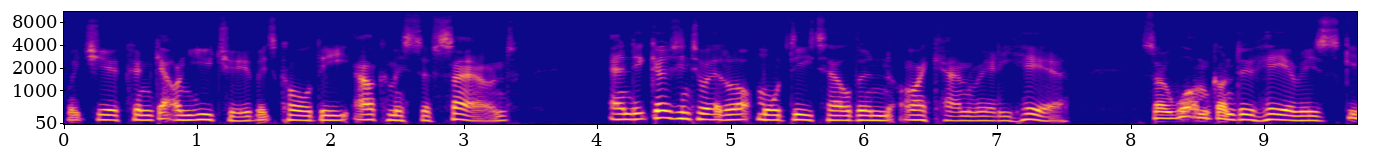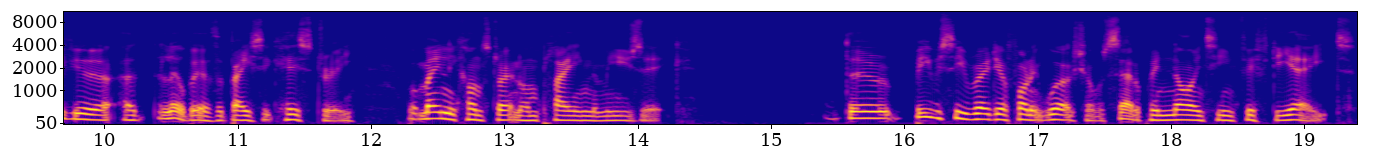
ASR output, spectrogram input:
which you can get on YouTube. It's called The Alchemists of Sound, and it goes into it a lot more detail than I can really here. So, what I'm going to do here is give you a, a little bit of the basic history, but mainly concentrating on playing the music. The BBC Radiophonic Workshop was set up in 1958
